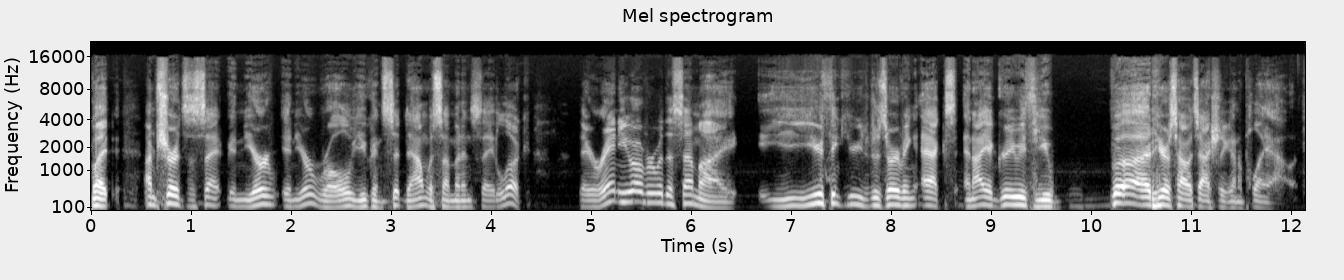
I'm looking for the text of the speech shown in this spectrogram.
But I'm sure it's the same in your in your role. You can sit down with someone and say, look, they ran you over with a semi. You think you're deserving X, and I agree with you, but here's how it's actually going to play out.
